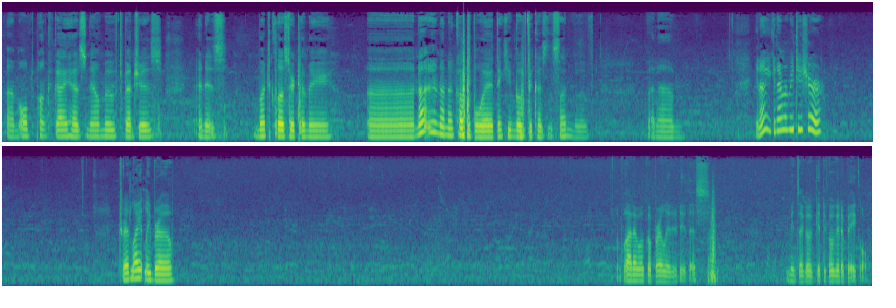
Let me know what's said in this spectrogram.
Um, old punk guy has now moved benches and is much closer to me. Uh, not in an uncomfortable way. I think he moved because the sun moved. But, um, you know, you can never be too sure. Tread lightly, bro. I'm glad I woke up early to do this. It means I go get to go get a bagel.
